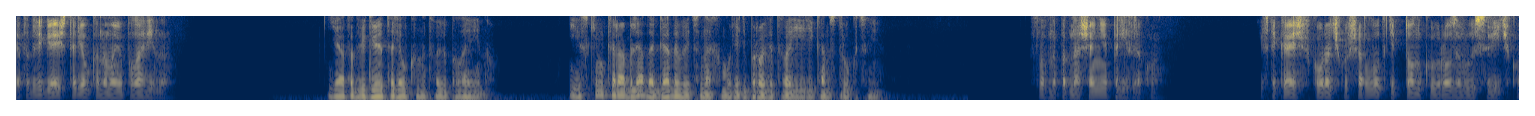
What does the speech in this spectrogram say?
и отодвигаешь тарелку на мою половину. Я отодвигаю тарелку на твою половину. И скин корабля догадывается нахмурить брови твоей реконструкции. Словно подношение призраку. И втыкаешь в корочку шарлотки тонкую розовую свечку.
